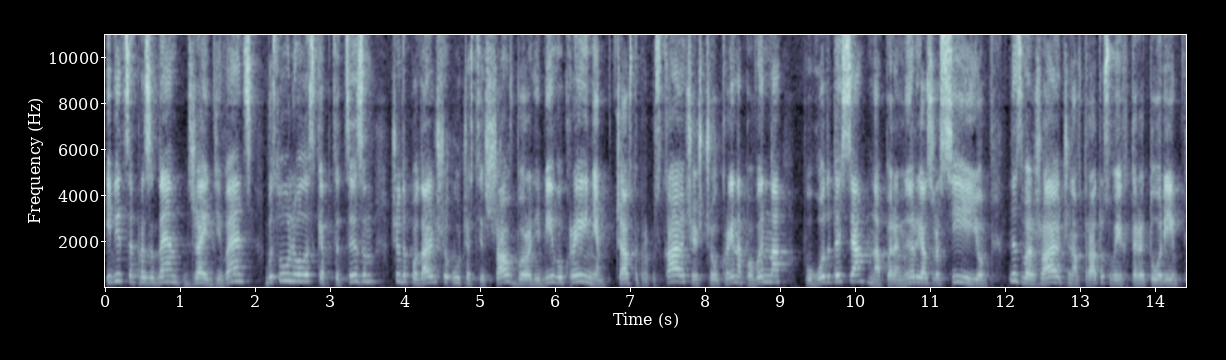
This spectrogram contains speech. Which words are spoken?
і віце-президент Джей Ді Венс висловлювали скептицизм щодо подальшої участі США в боротьбі в Україні, часто припускаючи, що Україна повинна погодитися на перемир'я з Росією, незважаючи на втрату своїх територій.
